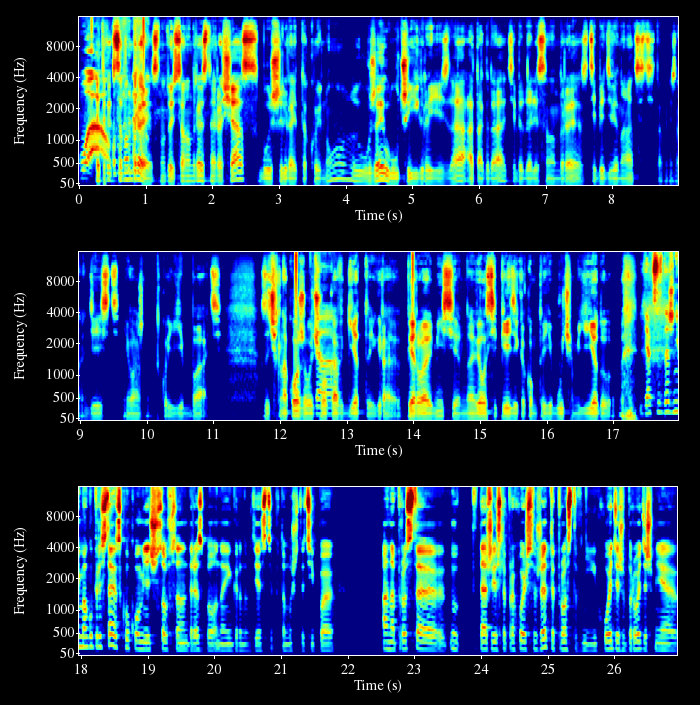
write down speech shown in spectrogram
Вау! Это как Сан Андреас. Ну, то есть Сан Андреас, наверное, сейчас будешь играть такой, ну, уже и лучшие игры есть, да, а тогда тебе дали Сан Андреас, тебе 12, там, не знаю, 10, неважно, такой, ебать. За чернокожего Да. чувака в гетто играю. Первая миссия на велосипеде каком-то ебучем еду. Я, кстати, даже не могу представить, сколько у меня часов в Сан Андреас было наиграно в детстве, потому что, типа, она просто, ну, ты даже если проходишь сюжет, ты просто в ней ходишь, бродишь. Мне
